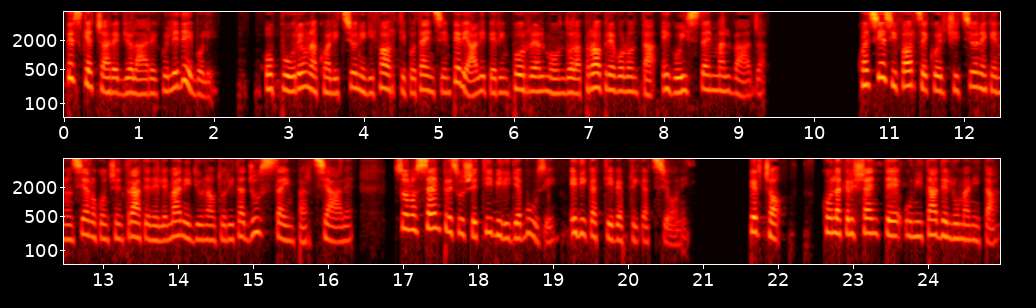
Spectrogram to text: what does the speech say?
per schiacciare e violare quelle deboli, oppure una coalizione di forti potenze imperiali per imporre al mondo la propria volontà egoista e malvagia. Qualsiasi forza e coercizione che non siano concentrate nelle mani di un'autorità giusta e imparziale sono sempre suscettibili di abusi e di cattive applicazioni. Perciò, con la crescente unità dell'umanità,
